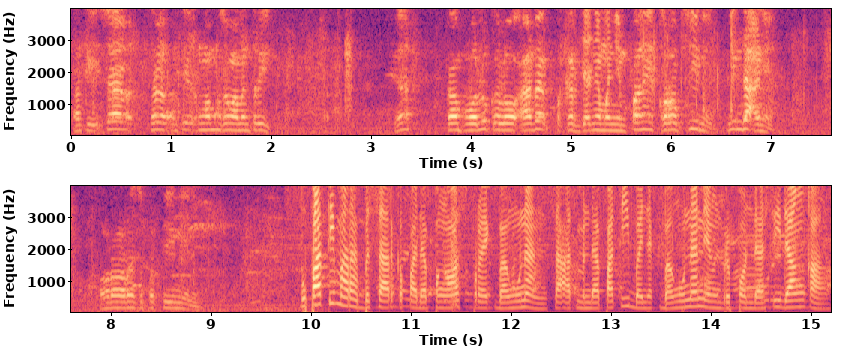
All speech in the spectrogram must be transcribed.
Nanti saya, saya nanti ngomong sama menteri. Ya, kamu perlu kalau ada pekerjaannya menyimpang nih, korupsi nih, tindak nih. Orang-orang seperti ini nih. Bupati marah besar kepada pengawas proyek bangunan saat mendapati banyak bangunan yang berpondasi dangkal.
